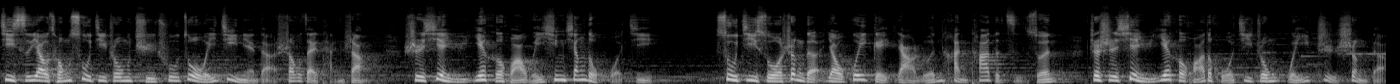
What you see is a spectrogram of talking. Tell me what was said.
祭司要从素祭中取出作为纪念的，烧在坛上，是献与耶和华为馨香的火祭。素祭所剩的要归给亚伦和他的子孙，这是献于耶和华的火祭中为至圣的。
